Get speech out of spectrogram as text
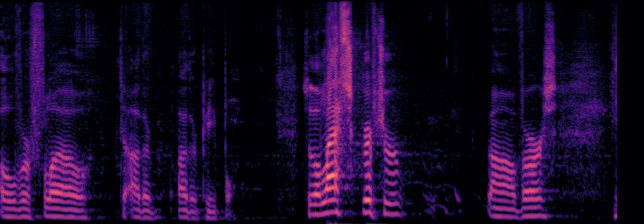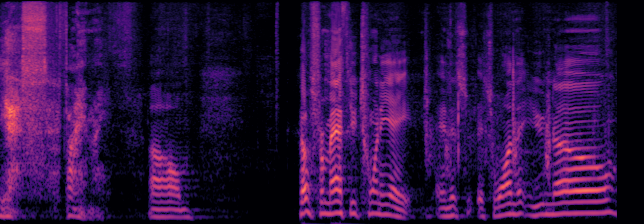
overflow to other, other people. So the last scripture uh, verse, yes, finally, um, comes from Matthew 28. And it's, it's one that you know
